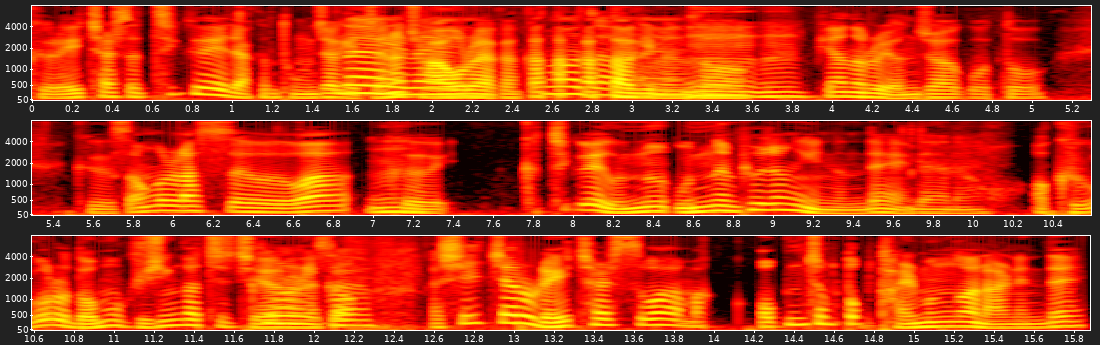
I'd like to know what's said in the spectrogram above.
그 레이 찰스 특유의 약간 동작이 네, 있잖아요. 네. 좌우로 약간 까딱까딱이면서 음, 음. 피아노를 연주하고 또 그 선글라스와 음. 그, 그 특유의 웃는, 웃는 표정이 있는데 네네. 아, 그거를 너무 귀신같이 재현을 해서 그러니까요. 실제로 레이 찰스와 막 엄청 똑 닮은 건 아닌데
